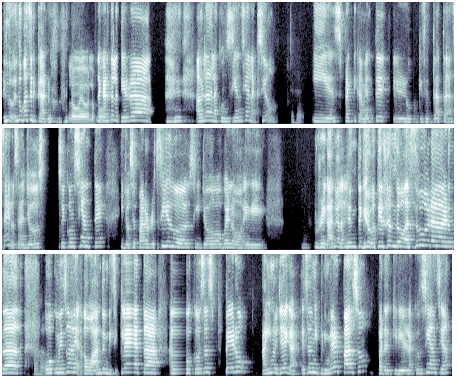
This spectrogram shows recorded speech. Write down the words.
es, lo, es, lo, más cercano. Lo veo, lo La Carta de la Tierra habla de la conciencia de la acción. Uh -huh. Y es prácticamente lo que se trata de hacer. O sea, yo soy consciente y yo separo residuos y yo, bueno, eh, regaño a la gente que va tirando basura, ¿verdad? Ajá. O comienzo a, o ando en bicicleta, hago cosas, pero ahí no llega. Ese es mi primer paso para adquirir la conciencia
